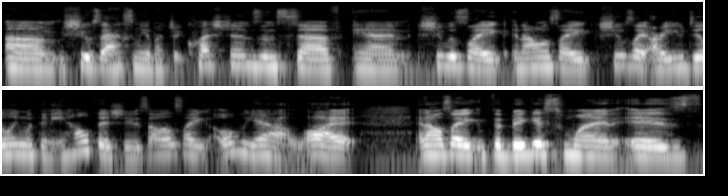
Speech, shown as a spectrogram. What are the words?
um, she was asking me a bunch of questions and stuff. And she was like, and I was like, she was like, Are you dealing with any health issues? I was like, Oh, yeah, a lot. And I was like, The biggest one is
